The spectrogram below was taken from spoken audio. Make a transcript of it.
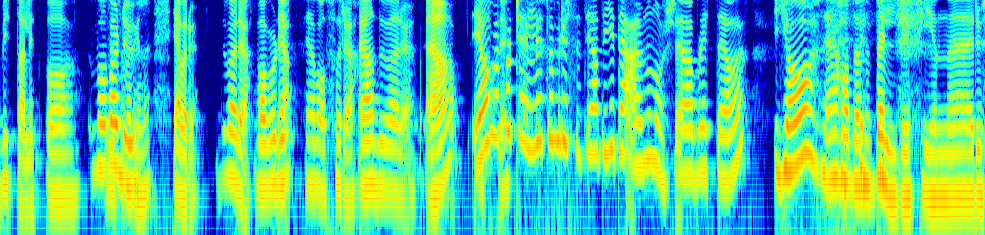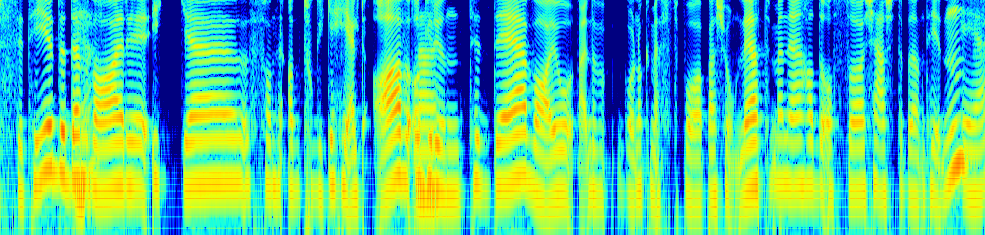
bytta litt på Hva var du? fargene. Jeg var rød. Du var rød. Hva var du? Ja, jeg var også rød. Ja, du var rød. Ja, ja men fortell litt om russetida di. Det er jo noen år siden jeg har blitt det òg. Ja, jeg hadde en veldig fin eh, russetid. Den Ja. var ikke sånn Den tok ikke helt av. Og Nei. grunnen til det var jo Nei, det går nok mest på personlighet. Men jeg hadde også kjæreste på den tiden. Ja.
